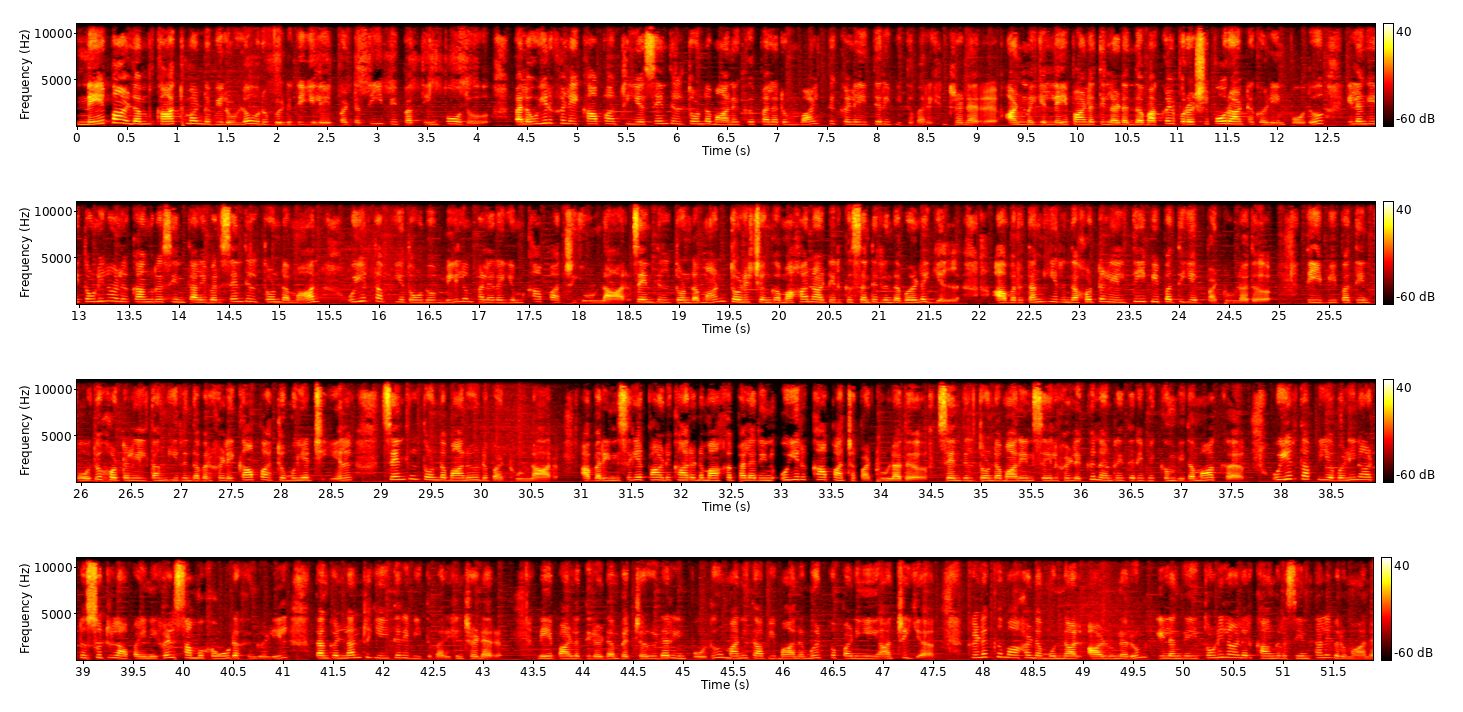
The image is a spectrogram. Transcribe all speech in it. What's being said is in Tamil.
நேபாளம் காத்மண்டுவில் உள்ள ஒரு விடுதியில் ஏற்பட்ட தீ விபத்தின் போது பல உயிர்களை காப்பாற்றிய செந்தில் தொண்டமானுக்கு பலரும் வாழ்த்துக்களை தெரிவித்து வருகின்றனர். அண்மையில் நேபாளத்தில் நடந்த மக்கள் புரட்சி போராட்டங்களின் போது இலங்கை தொழிலாளர் காங்கிரசின் தலைவர் செந்தில் தொண்டமான் உயிர் தப்பியதோடு மேலும் பலரையும் காப்பாற்றியுள்ளார். செந்தில் தொண்டமான் தொழிற்சங்க மகாநாட்டிற்கு சென்றிருந்த வேளையில் அவர் தங்கியிருந்த ஹோட்டலில் தீ விபத்து ஏற்பட்டுள்ளது. தீ விபத்தின் போது ஹோட்டலில் தங்கியிருந்தவர்களை காப்பாற்றும் முயற்சியில் செந்தில் தொண்டமான ஈடுபட்டுள்ளார். அவரின் செயற்பாடு காரணமாக பலரின் உயிர் காப்பாற்றப்பட்டுள்ளது. செந்தில் தொண்டமானின் செயல்களுக்கு நன்றி தெரிவிக்கும் விதமாக உயிர் தப்பிய வெளிநாட்டு சுற்றுலா பயணிகள் சமூக ஊடகங்களில் தங்கள் நன்றியை தெரிவித்து வருகின்றனர். நேபாளத்தில் இடம்பெற்ற இடரின் போது மனிதாபிமான மீட்பு பணியை ஆற்றிய கிழக்கு மாகாண முன்னாள் ஆளுநரும் இலங்கை தொழிலாளர் காங்கிரசின் தலைவருமான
